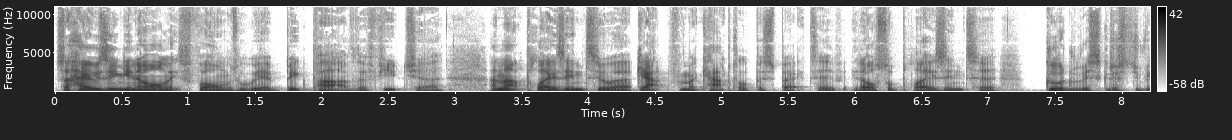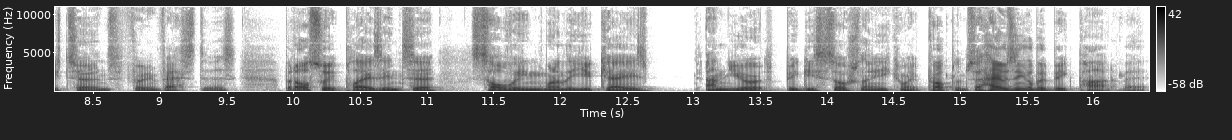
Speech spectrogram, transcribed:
So, housing in all its forms will be a big part of the future. And that plays into a gap from a capital perspective. It also plays into good risk adjusted returns for investors, but also it plays into solving one of the UK's and Europe's biggest social and economic problems. So housing will be a big part of it.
